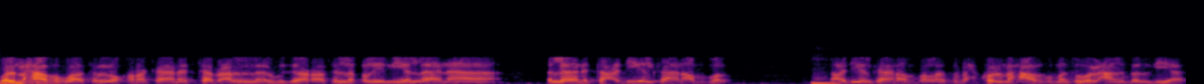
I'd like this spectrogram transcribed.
والمحافظات الأخرى كانت تبع الوزارات الإقليمية. الان الان التعديل كان أفضل. التعديل كان أفضل. أصبح كل محافظ مسؤول عن البلديات.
